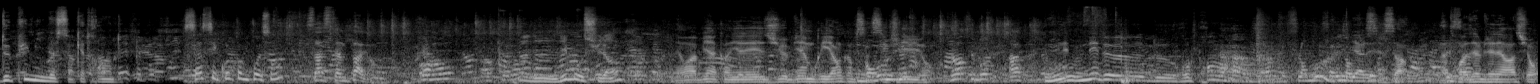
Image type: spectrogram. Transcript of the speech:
depuis 1982. Ça, c'est quoi comme poisson? Ça, c'est un pagre. Il est beau celui-là. Et on voit bien, quand il y a les yeux bien brillants comme ça, c'est qu'il est vivant. Vous, vous venez de, de reprendre le flambeau familial. C'est ça, la troisième génération.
